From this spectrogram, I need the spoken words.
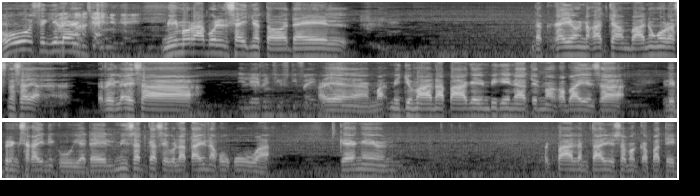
Oo, sige lang. Sa inyo guys. Memorable sa inyo to dahil na, nakachamba. Anong oras na sa uh, rel- ay, sa 11.55. ayan na, ma- medyo ma- napaaga yung bigay natin mga kabayan sa libreng sakay ni Kuya dahil minsan kasi wala tayong nakukuha. Kaya ngayon pagpaalam tayo sa magkapatid,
